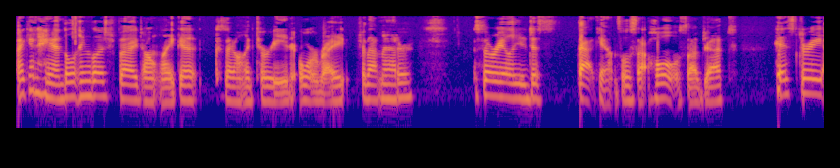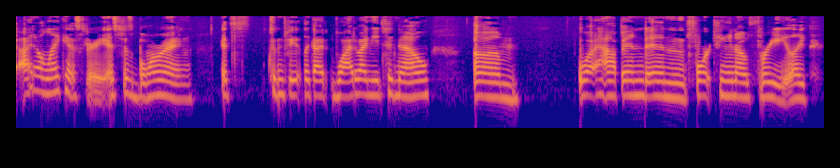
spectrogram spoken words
I can handle English, but I don't like it because I don't like to read or write for that matter. So, really, just that cancels that whole subject. History, I don't like history. It's just boring. It's confused. Like, I, why do I need to know um, what happened in 1403? Like,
